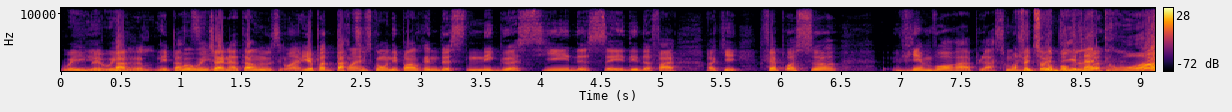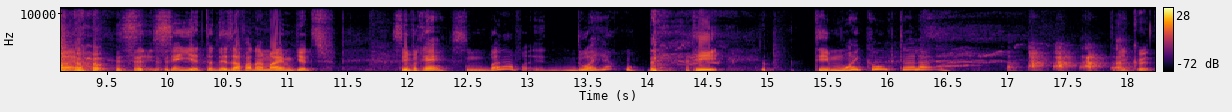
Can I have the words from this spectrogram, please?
Oui, les, ben oui. par- les parties Oui, oui. de Chinatown. Il Ouais. n'y a pas de partie Ouais. parce qu'on n'est pas en train de se négocier, de s'aider, de faire OK, fais pas ça, viens me voir à la place. Moi, fait pas un pour deal à trois? Il y a toutes des affaires de même que tu. C'est vrai, c'est une bonne affaire. Doyon, t'es t'es moins con que t'as l'air. Écoute.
